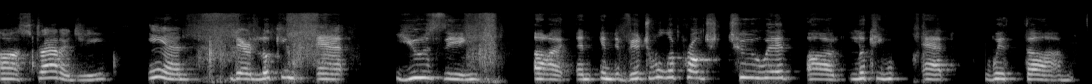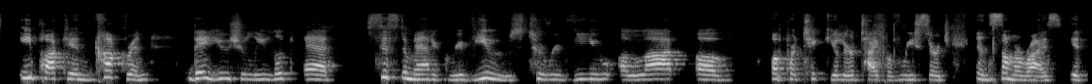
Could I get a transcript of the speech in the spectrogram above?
uh, strategy, and they're looking at using uh, an individual approach to it, uh, looking at with um, EPOC and Cochrane, they usually look at systematic reviews to review a lot of a particular type of research and summarize it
